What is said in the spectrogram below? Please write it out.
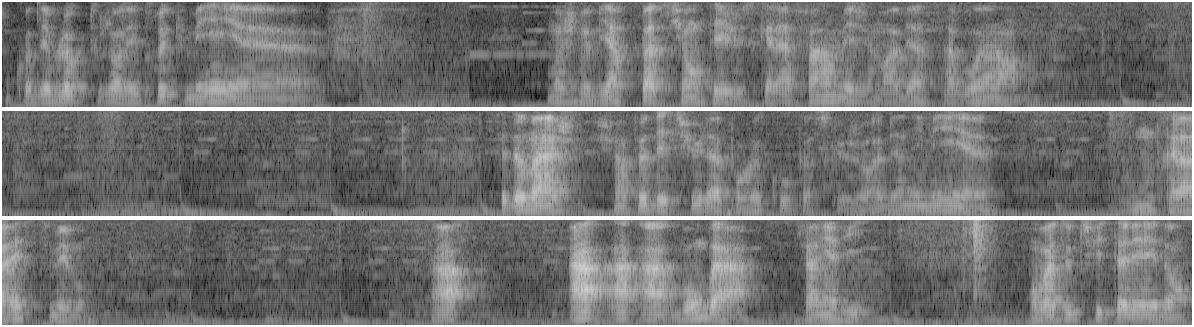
Donc on débloque toujours des trucs, mais euh, moi je veux bien patienter jusqu'à la fin, mais j'aimerais bien savoir. C'est dommage, je suis un peu déçu là pour le coup parce que j'aurais bien aimé euh, vous montrer le reste, mais bon. Ah, ah, ah, ah, bon bah, j'ai rien dit. On va tout de suite aller dans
